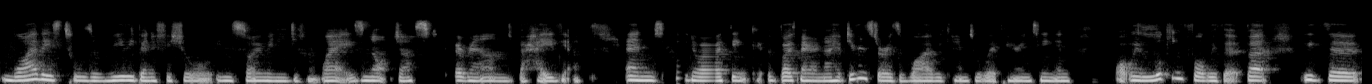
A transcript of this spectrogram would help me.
why these tools are really beneficial in so many different ways, not just around behavior. And, you know, I think both Mary and I have different stories of why we came to aware parenting and what we're looking for with it. But with the,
